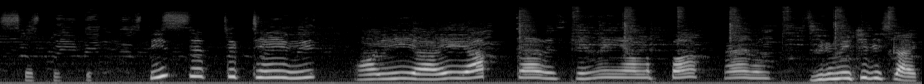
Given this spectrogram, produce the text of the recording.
Sıktık. Biz sıktık teybi. Ay ay yap da üstümü yalıp bak. Yani 22 dislike.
